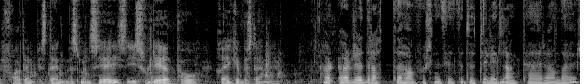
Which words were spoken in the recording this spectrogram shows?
fra den bestanden, hvis man ser isolert på rekebestanden. Har, har, dere dratt Havforskningsinstituttet litt langt her, Andaur?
